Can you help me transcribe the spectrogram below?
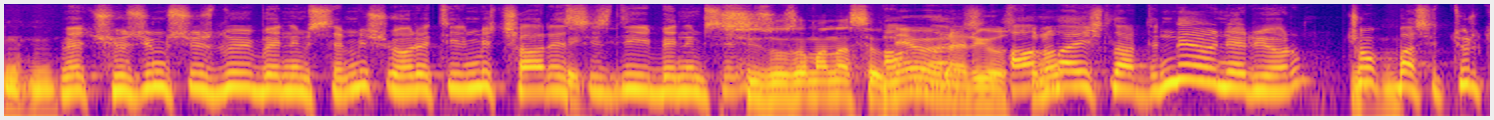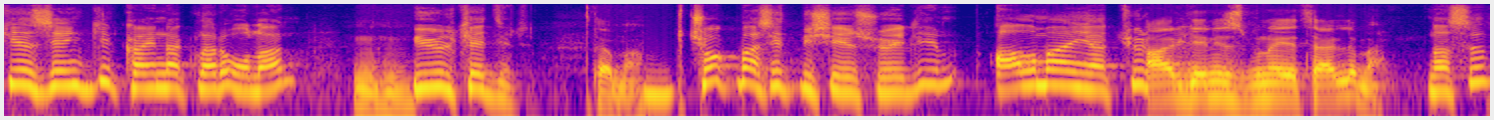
ve çözümsüzlüğü benimsemiş, öğretilmiş çaresizliği benimsemiş. Siz o zaman nasıl? Ne Anlayış- öneriyorsunuz? Anlayışlardır. Ne öneriyorum? Çok basit. Türkiye zengin kaynakları olan bir ülkedir. Tamam. Çok basit bir şey söyleyeyim. Almanya, Türkiye Argeniz buna yeterli mi? nasıl?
